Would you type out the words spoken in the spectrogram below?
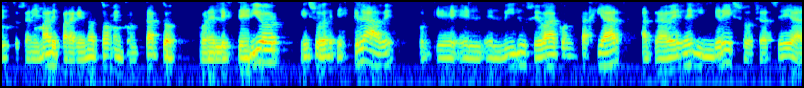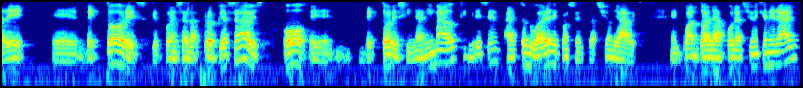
de estos animales para que no tomen contacto con el exterior, eso es, clave porque el, virus se va a contagiar a través del ingreso, ya sea de eh, vectores que pueden ser las propias aves o eh, vectores inanimados que ingresen a estos lugares de concentración de aves. En cuanto a la población en general,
